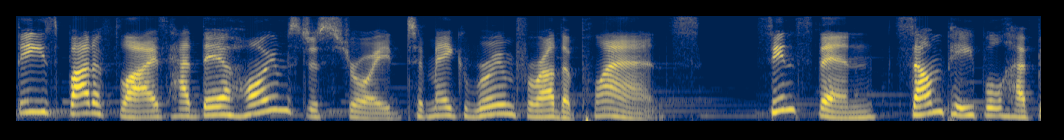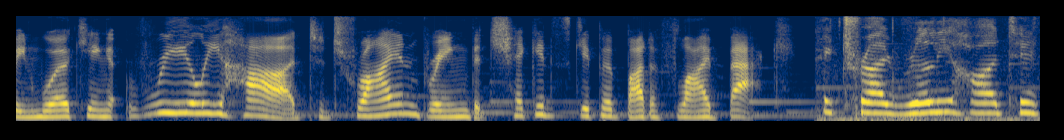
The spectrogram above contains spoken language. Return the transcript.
These butterflies had their homes destroyed to make room for other plants. Since then, some people have been working really hard to try and bring the checkered skipper butterfly back. They tried really hard to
